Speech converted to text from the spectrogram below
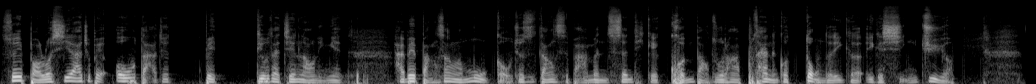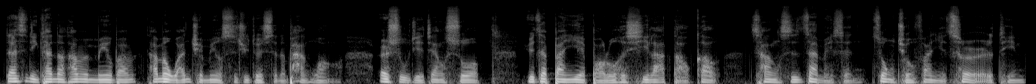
所以保罗希拉就被殴打，就被丢在监牢里面。还被绑上了木狗，就是当时把他们身体给捆绑住，让他不太能够动的一个一个刑具哦。但是你看到他们没有办法，他们完全没有失去对神的盼望哦。二十五节这样说：约在半夜，保罗和希拉祷告、唱诗、赞美神，众囚犯也侧耳听。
